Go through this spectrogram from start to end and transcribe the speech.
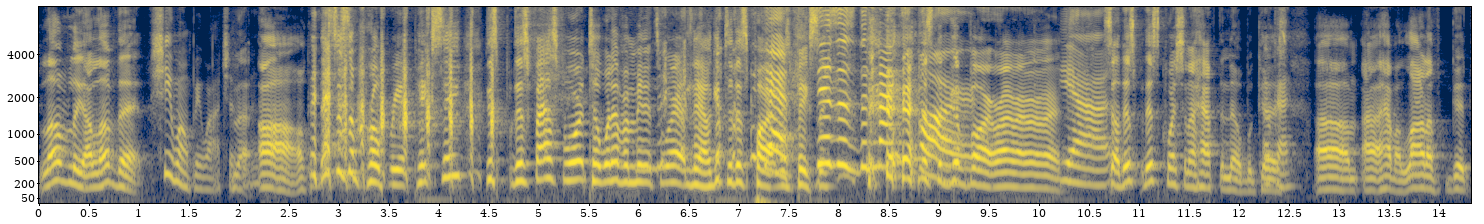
Lovely. I love that. She won't be watching this. Oh, okay. this is appropriate, Pixie. This this fast forward to whatever minutes we're at now. Get to this part, Yes, Miss Pixie. this is the nice part. That's the good part. Right, right, right, right. Yeah. So this this question I have to know because Okay. um, I have a lot of good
